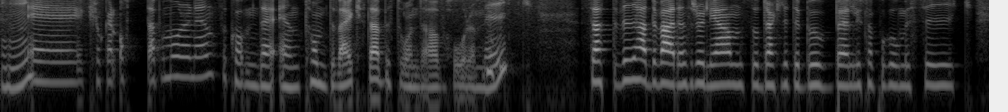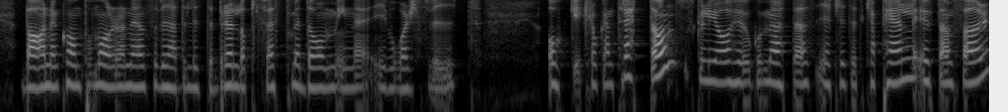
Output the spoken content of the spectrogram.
Eh, klockan åtta på morgonen så kom det en tomteverkstad bestående av hår och make. Så att vi hade världens rullians och drack lite bubbel, lyssnade på god musik. Barnen kom på morgonen så vi hade lite bröllopsfest med dem inne i vår svit. Och klockan 13 så skulle jag och Hugo mötas i ett litet kapell utanför.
